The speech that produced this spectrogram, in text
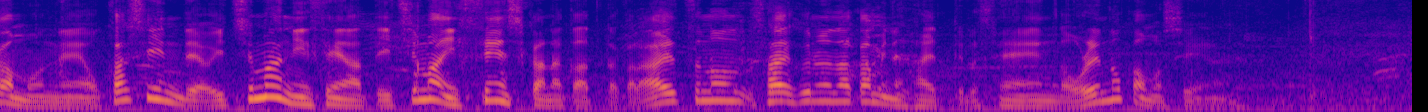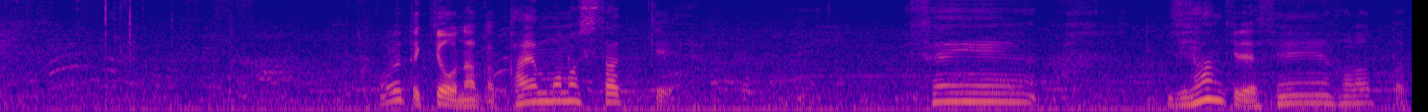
かもねおかしいんだよ。1万2000円あって1万1000円しかなかったからあいつの財布の中身に入ってる1000円が俺のかもしれない。俺って今日なんか買い物したっけ？1000円自販機で1000円払ったっ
